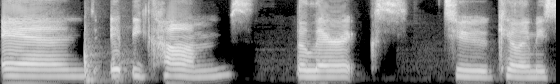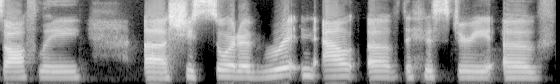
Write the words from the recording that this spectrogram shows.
and it becomes the lyrics to killing me softly uh, she's sort of written out of the history of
